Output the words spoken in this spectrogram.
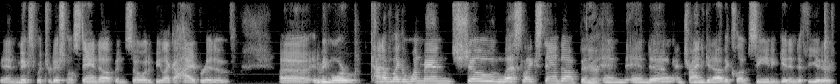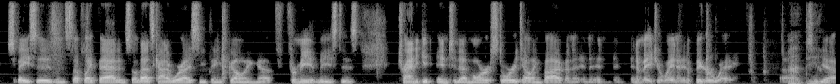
and mixed with traditional stand up, and so it'd be like a hybrid of uh, it'll be more kind of like a one man show and less like stand up and, yeah. and, and, uh, and trying to get out of the club scene and get into theater spaces and stuff like that. And so that's kind of where I see things going, uh, for me at least is trying to get into that more storytelling vibe in a, in, in, in a major way, in a, in a bigger way. Uh, so, yeah.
